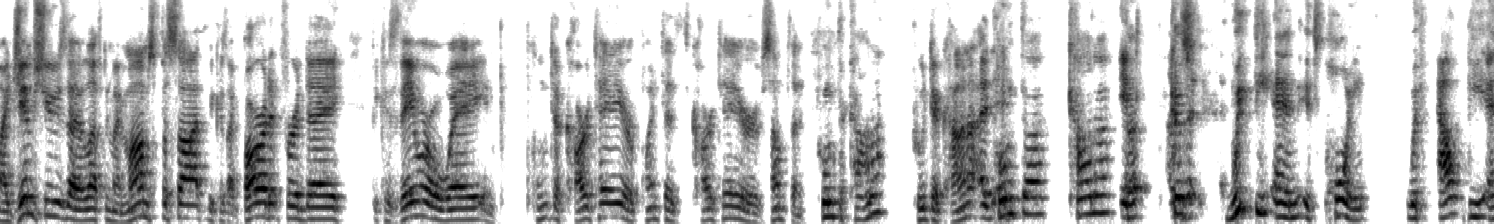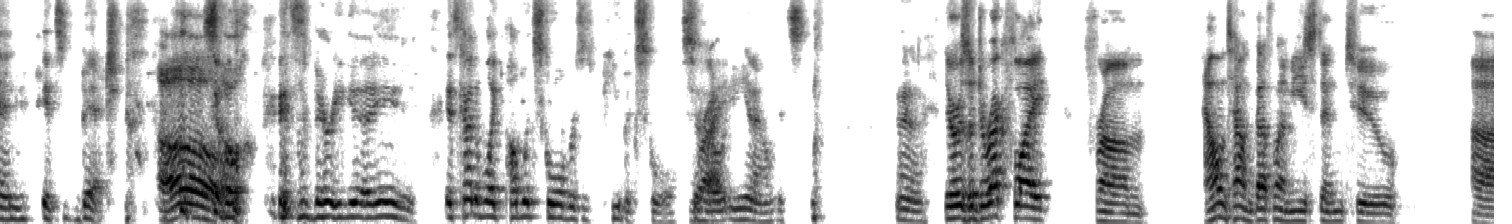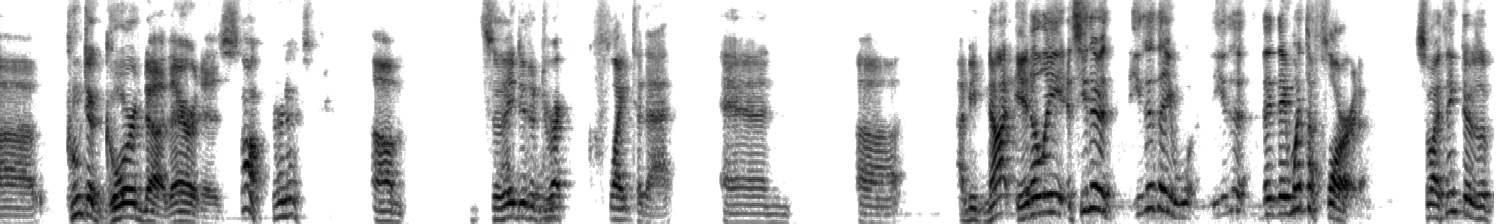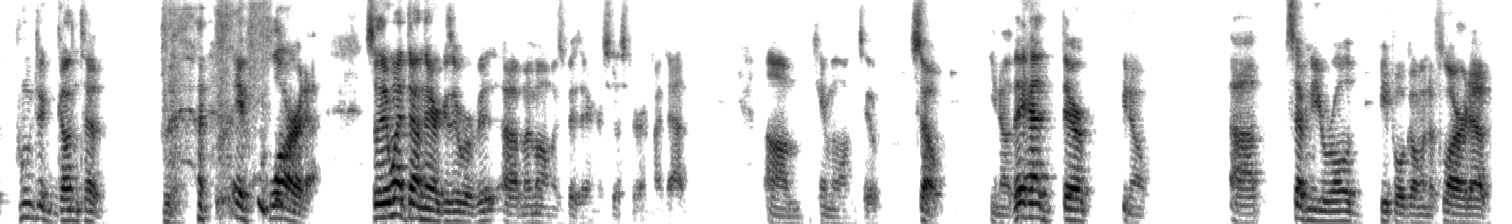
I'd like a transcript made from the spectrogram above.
my gym shoes that I left in my mom's Passat because I borrowed it for a day because they were away in Punta Carte or Punta Carte or something. Punta Cana? Punta Cana? I- Punta Cana? Because uh, uh, with the N, it's point. Without the N, it's bitch. oh, So it's very good. It's kind of like public school versus pubic school. So, Right. you know, it's. there was a direct flight from Allentown, Bethlehem, Easton to uh, Punta Gorda. There it is. oh, very nice. Um, so they did a direct flight to that, and uh, I mean, not Italy. It's either either they either they, they went to Florida. So I think there's a Punta Gunta in Florida. So they went down there because they were. Uh, my mom was visiting her sister, and my dad um, came along too. So you know they had their you know seventy year old people going to Florida.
